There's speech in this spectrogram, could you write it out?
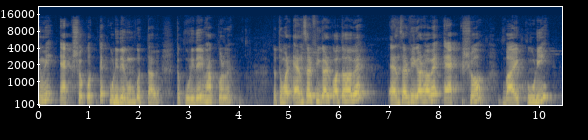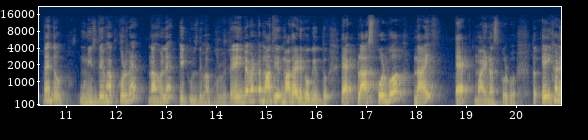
তুমি একশো করতে কুড়ি দিয়ে গুণ করতে হবে। তো কুড়ি দিয়েই ভাগ করবে। তো তোমার অ্যান্সার ফিগার কত হবে? অ্যান্সার ফিগার হবে একশো বাই কুড়ি, তাই তো? উনিশ দিয়ে ভাগ করবে, না হলে একুশ দিয়ে ভাগ করবে। তো এই ব্যাপারটা মাথায় মাথায় রেখো কিন্তু। এক প্লাস করব, নাই, এক মাইনাস করব। তো এইখানে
